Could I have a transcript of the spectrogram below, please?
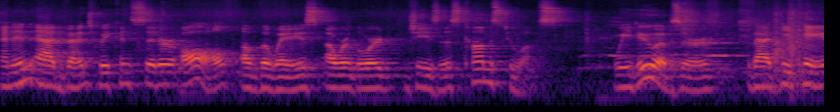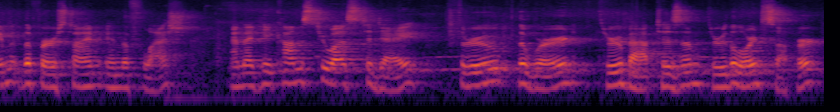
And in Advent, we consider all of the ways our Lord Jesus comes to us. We do observe that he came the first time in the flesh, and that he comes to us today through the Word, through baptism, through the Lord's Supper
